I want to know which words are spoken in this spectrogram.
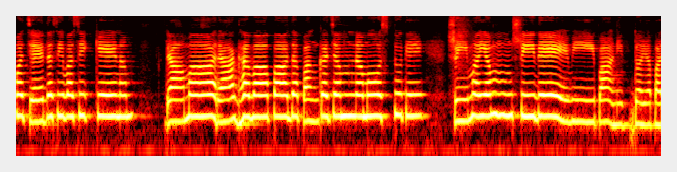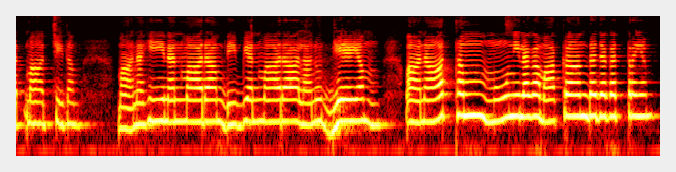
ചേതസി വസിക്കേണം രാമ രാഘവ പാദപങ്കജം നമോസ്തു തേ. ശ്രീമയം ശ്രീദേവി പാണിദ്വയ പത്മാർച്ചിതം മാനഹീനന്മാരാം ദിവ്യന്മാരാൽ അനുധ്യേയം. മാനാർത്ഥം മൂന്നിലകമാക്രാന്ത ജഗത്രയം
